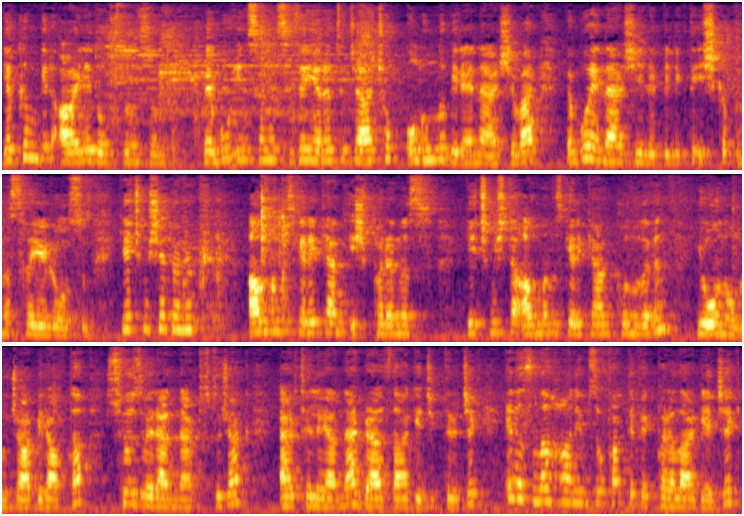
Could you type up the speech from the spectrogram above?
yakın bir aile dostunuzun ve bu insanın size yaratacağı çok olumlu bir enerji var ve bu enerjiyle birlikte iş kapınız hayırlı olsun. Geçmişe dönük almanız gereken iş paranız, geçmişte almanız gereken konuların yoğun olacağı bir hafta. Söz verenler tutacak, erteleyenler biraz daha geciktirecek. En azından hanemize ufak tefek paralar gelecek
